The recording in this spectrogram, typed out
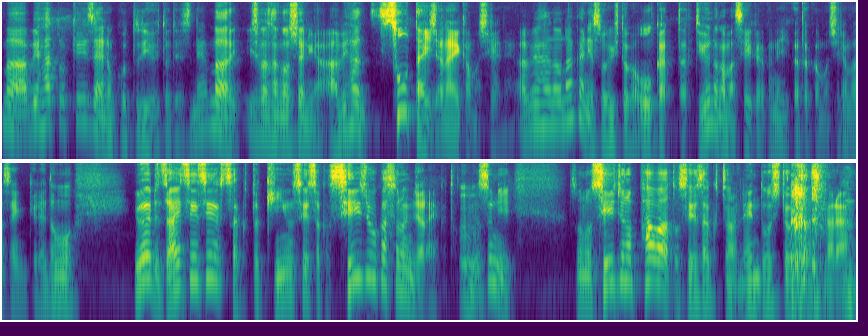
まあ、安倍派と経済のことで言うとですね、まあ、石破さんがおっしゃるには安倍派総体じゃないかもしれない安倍派の中にそういう人が多かったっていうのがまあ正確な言い方かもしれませんけれどもいわゆる財政政策と金融政策が正常化するんじゃないかと、うん、要するにその政治のパワーと政策というのは連動しておりますから、その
